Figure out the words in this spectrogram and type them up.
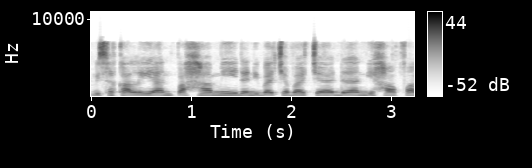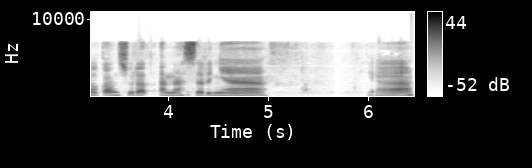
bisa kalian pahami dan dibaca-baca dan dihafalkan surat An-Nasrnya. Ya.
